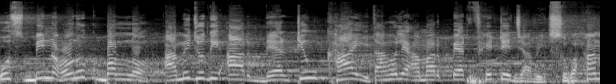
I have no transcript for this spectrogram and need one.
উসবিন অনুক বলল, আমি যদি আর দেড়টিও খাই, তাহলে আমার পেট ফেটে যাবে। সুবহান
